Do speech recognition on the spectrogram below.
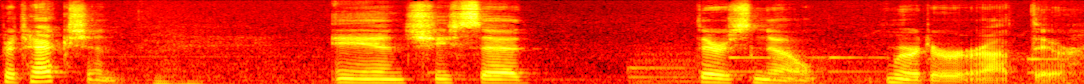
protection. Mm-hmm. And she said, There's no murderer out there.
